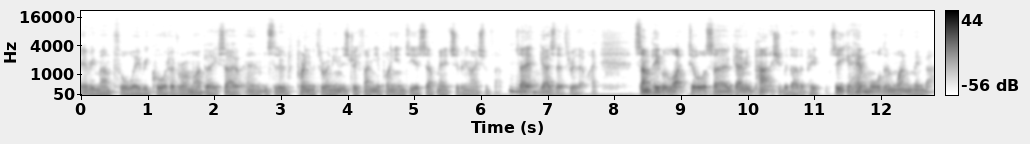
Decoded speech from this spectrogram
every month or every quarter, whatever it might be. So um, instead of putting it through an industry fund, you're putting it into your self managed superannuation fund. So Mhm. it goes that through that way. Some people like to also go in partnership with other people, so you can have more than one member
